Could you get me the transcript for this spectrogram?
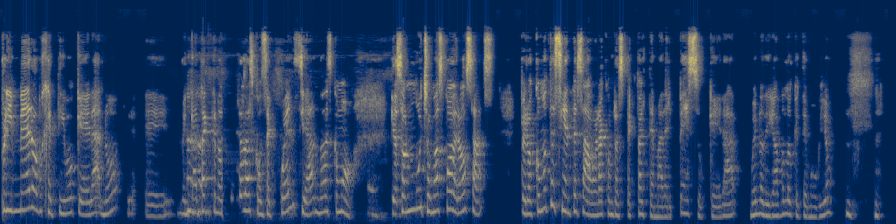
primer objetivo que era, ¿no? Eh, me encanta que nos cuentes las consecuencias, ¿no? Es como que son mucho más poderosas. Pero ¿cómo te sientes ahora con respecto al tema del peso, que era, bueno, digamos, lo que te movió?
